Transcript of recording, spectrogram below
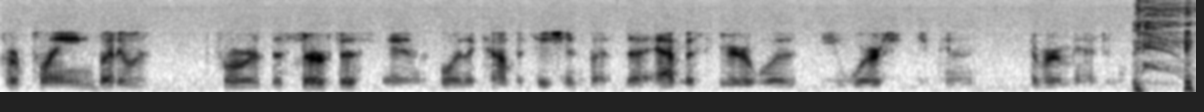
for playing, but it was for the surface and for the competition. But the atmosphere was the worst you can ever imagine.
